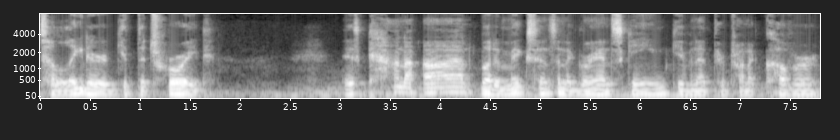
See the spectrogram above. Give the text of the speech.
to later get Detroit is kind of odd, but it makes sense in the grand scheme, given that they're trying to cover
